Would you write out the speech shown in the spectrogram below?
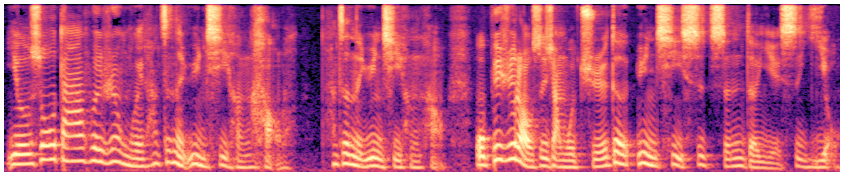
有时候大家会认为他真的运气很好，他真的运气很好。我必须老实讲，我觉得运气是真的也是有，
